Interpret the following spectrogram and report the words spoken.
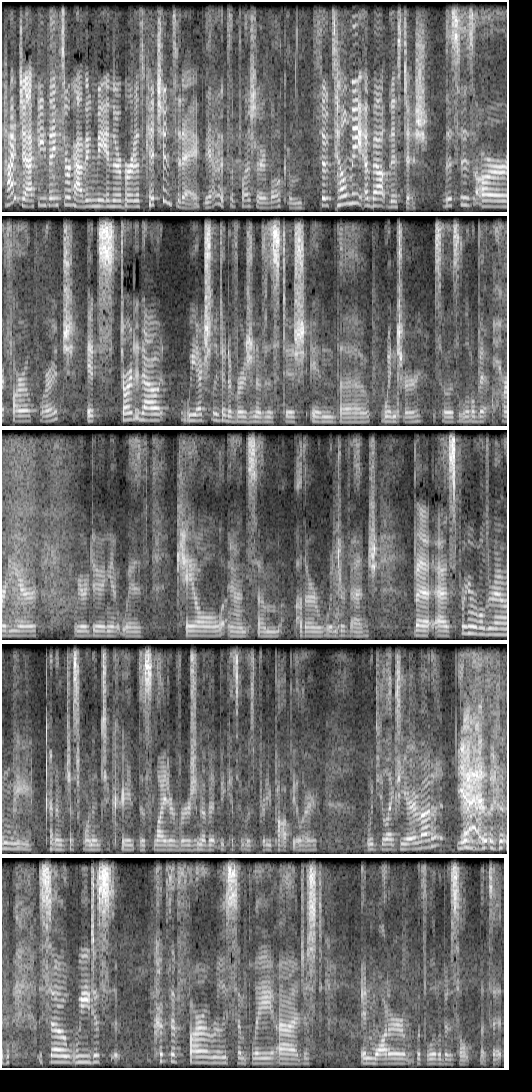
Hi, Jackie. Thanks for having me in the Roberta's kitchen today. Yeah, it's a pleasure. Welcome. So tell me about this dish. This is our farro porridge. It started out, we actually did a version of this dish in the winter, so it was a little bit heartier. We were doing it with kale and some other winter veg. But as spring rolled around, we kind of just wanted to create this lighter version of it because it was pretty popular. Would you like to hear about it? Yes. so we just cook the farro really simply, uh, just in water with a little bit of salt. That's it.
